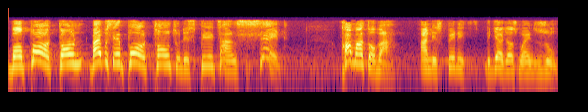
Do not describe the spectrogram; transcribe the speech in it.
But Paul turned, Bible says Paul turned to the spirit and said, Come out of her. And the spirit, the girl just went zoom.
